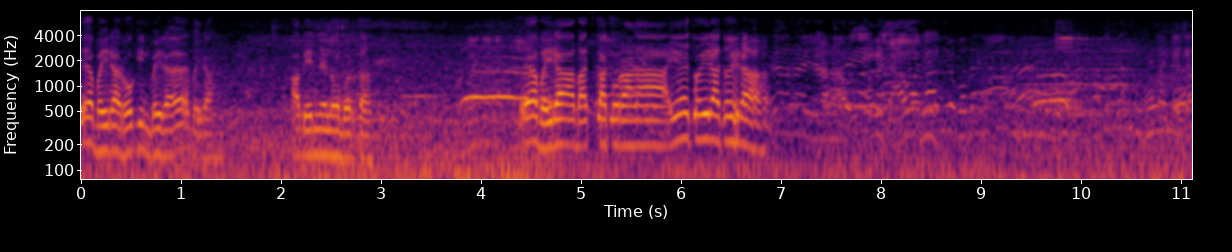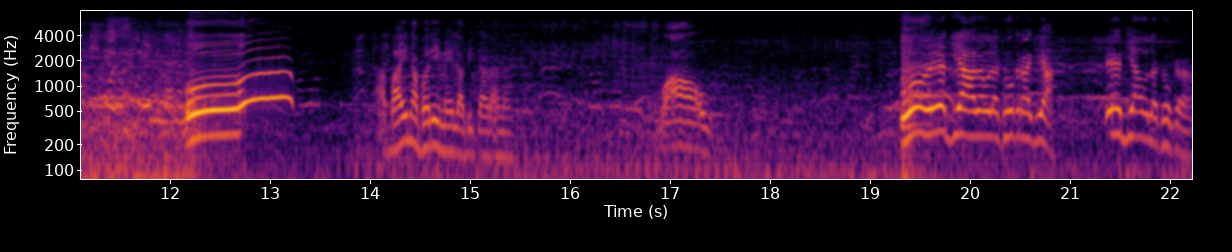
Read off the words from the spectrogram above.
એ ભૈરા, રોકીને ભૈરા, એ ભૈરા. આ બેનને નો ભરતા. એ ભૈરા, બાચકા ચોરાણા. એ ચોયરા ચોયરા. ઓ! આ ભાઈ ના ભરી મેલા બિચારાને. વાવ. ઓ, એ ગયા હવે ઓલા છોકરા ગયા. એ ગયા ઓલા છોકરા.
